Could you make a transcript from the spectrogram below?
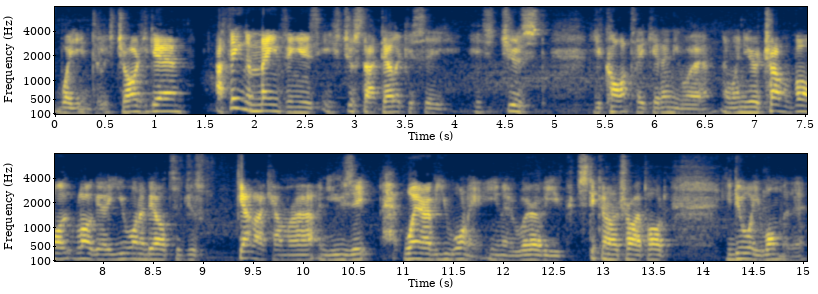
wait until it's charged again. I think the main thing is it's just that delicacy. It's just you can't take it anywhere. And when you're a travel vlogger, you want to be able to just get that camera out and use it wherever you want it, you know, wherever you stick it on a tripod, you do what you want with it.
